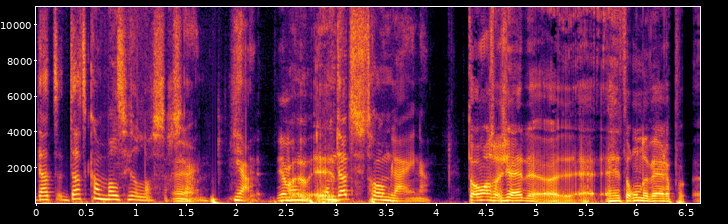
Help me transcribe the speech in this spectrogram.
dat, dat kan wel eens heel lastig Ja. zijn. Ja, Ja, maar, om, eh, om dat te stroomlijnen. Thomas, als jij de, eh, het onderwerp eh,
